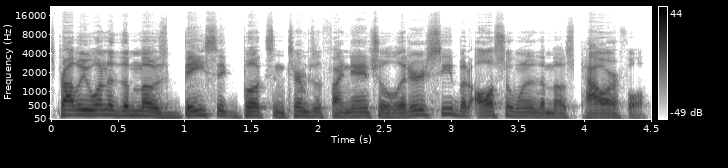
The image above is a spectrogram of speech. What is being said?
it's probably one of the most basic books in terms of financial literacy but also one of the most powerful.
